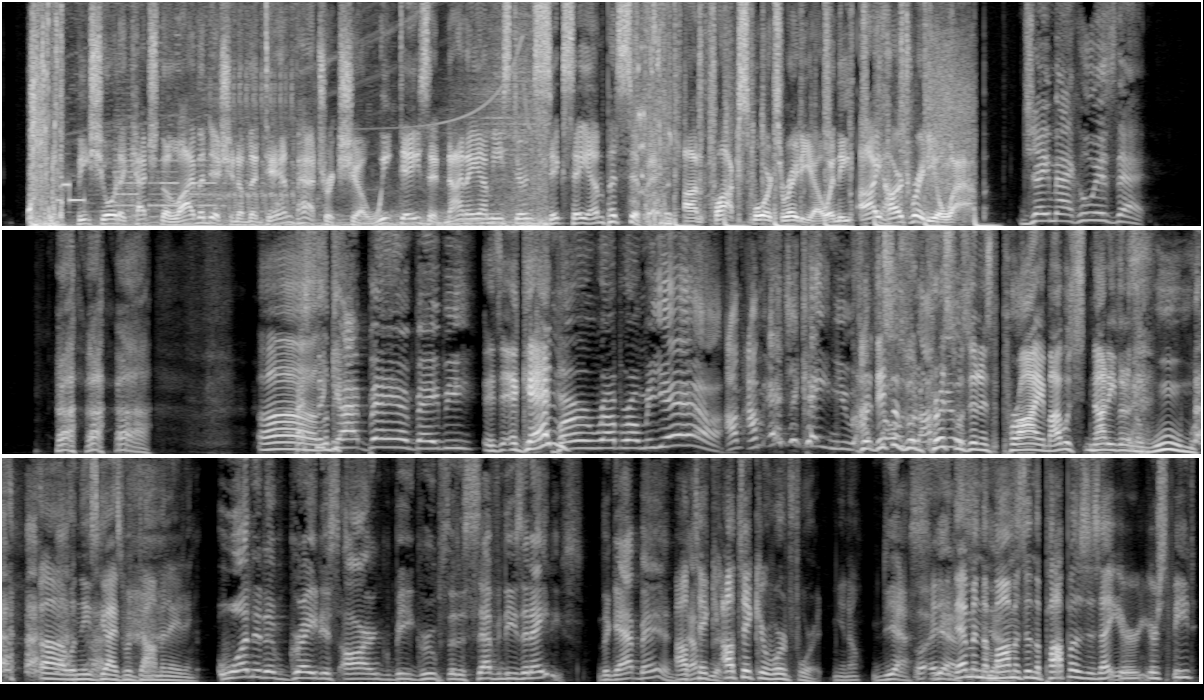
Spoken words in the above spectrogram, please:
Be sure to catch the live edition of the Dan Patrick Show weekdays at 9 a.m. Eastern, 6 a.m. Pacific on Fox Sports Radio and the iHeartRadio app. J Mac, who is that? uh, That's the me- Gap Band, baby. is it again? Burn rubber on me. Yeah. I'm, I'm educating you. Chris- this is when Chris feel- was in his prime. I was not even in the womb uh, when these guys were dominating. one of the greatest R&B groups of the 70s and 80s. The Gap Band. I'll take. I'll take your word for it. You know, Yes, Uh, yes, them and the yes. mamas and the papas. Is that your your speed?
